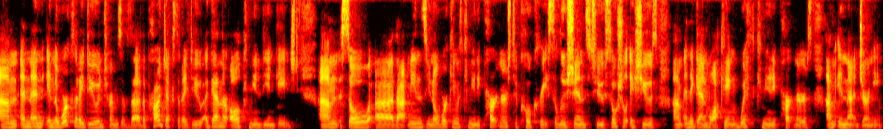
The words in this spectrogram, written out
um, and then in the work that I do in terms of the the projects that I do, again, they're all community engaged. Um, so uh, that means, you know, working with community partners to co-create solutions to social issues, um, and again, walking with community partners um, in that journey.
